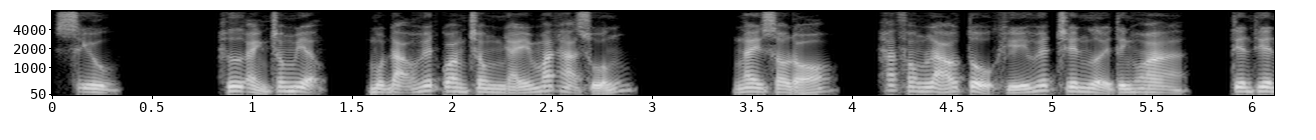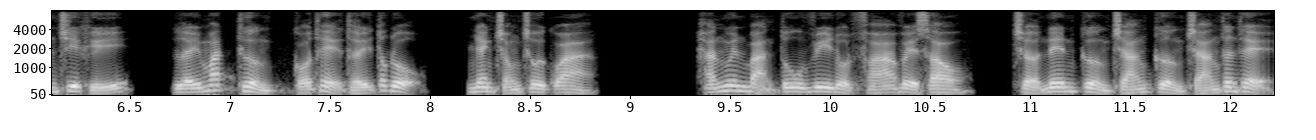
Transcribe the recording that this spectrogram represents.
Siêu. Hư ảnh trong miệng, một đạo huyết quang trong nháy mắt hạ xuống. Ngay sau đó, hắc phong láo tổ khí huyết trên người tinh hoa, tiên thiên chi khí, lấy mắt thường có thể thấy tốc độ, nhanh chóng trôi qua. Hắn nguyên bản tu vi đột phá về sau, trở nên cường tráng cường tráng thân thể,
